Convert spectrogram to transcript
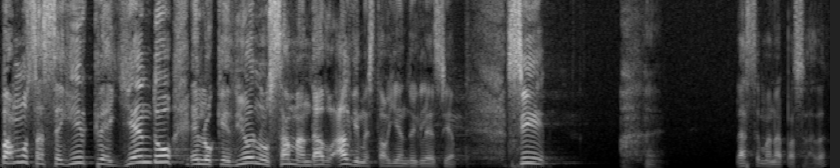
vamos a seguir creyendo en lo que Dios nos ha mandado. Alguien me está oyendo, iglesia. Si la semana pasada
